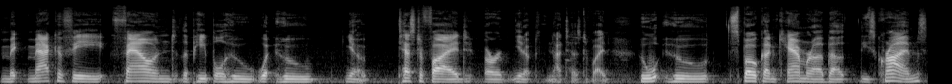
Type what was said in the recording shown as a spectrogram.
McAfee found the people who who you know testified or you know not testified who who spoke on camera about these crimes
